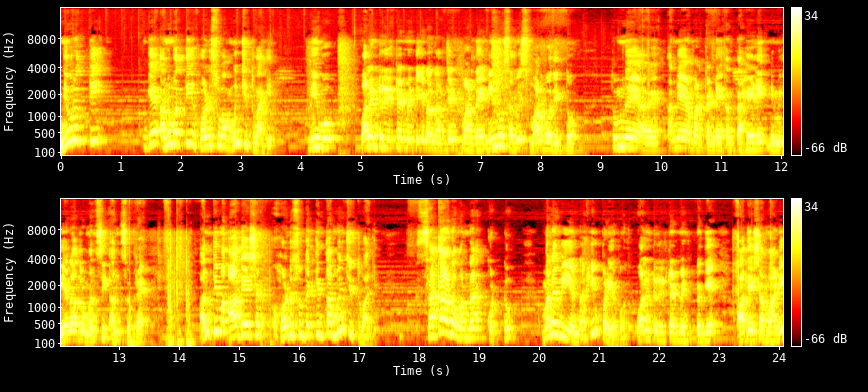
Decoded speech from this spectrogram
ನಿವೃತ್ತಿಗೆ ಅನುಮತಿ ಹೊರಡಿಸುವ ಮುಂಚಿತವಾಗಿ ನೀವು ವಾಲಂಟರಿ ರಿಟೈರ್ಮೆಂಟಿಗೆ ನಾನು ಅರ್ಜೆಂಟ್ ಮಾಡಿದೆ, ನಿನ್ನೂ ಸರ್ವಿಸ್ ಮಾಡ್ಬೋದಿತ್ತು ಸುಮ್ಮನೆ ಅನ್ಯಾಯ ಮಾಡ್ಕೊಂಡೆ ಅಂತ ಹೇಳಿ ನಿಮಗೇನಾದರೂ ಮನಸ್ಸಿಗೆ ಅನಿಸಿದ್ರೆ ಅಂತಿಮ ಆದೇಶ ಹೊರಡಿಸುವುದಕ್ಕಿಂತ ಮುಂಚಿತವಾಗಿ ಸಕಾರಣವನ್ನು ಕೊಟ್ಟು ಮನವಿಯನ್ನು ಹಿಂಪಡೆಯಬಹುದು. ವಾಲಂಟರಿ ರಿಟೈರ್ಮೆಂಟ್ಗೆ ಆದೇಶ ಮಾಡಿ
